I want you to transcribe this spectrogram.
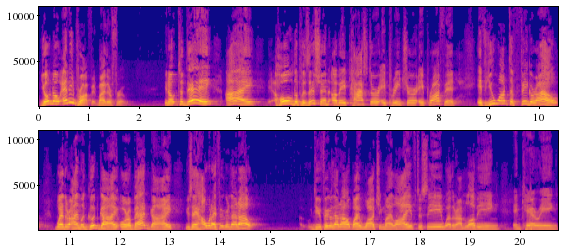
you'll know any prophet by their fruit. You know, today I hold the position of a pastor, a preacher, a prophet. If you want to figure out whether I'm a good guy or a bad guy, you say, How would I figure that out? Do you figure that out by watching my life to see whether I'm loving and caring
